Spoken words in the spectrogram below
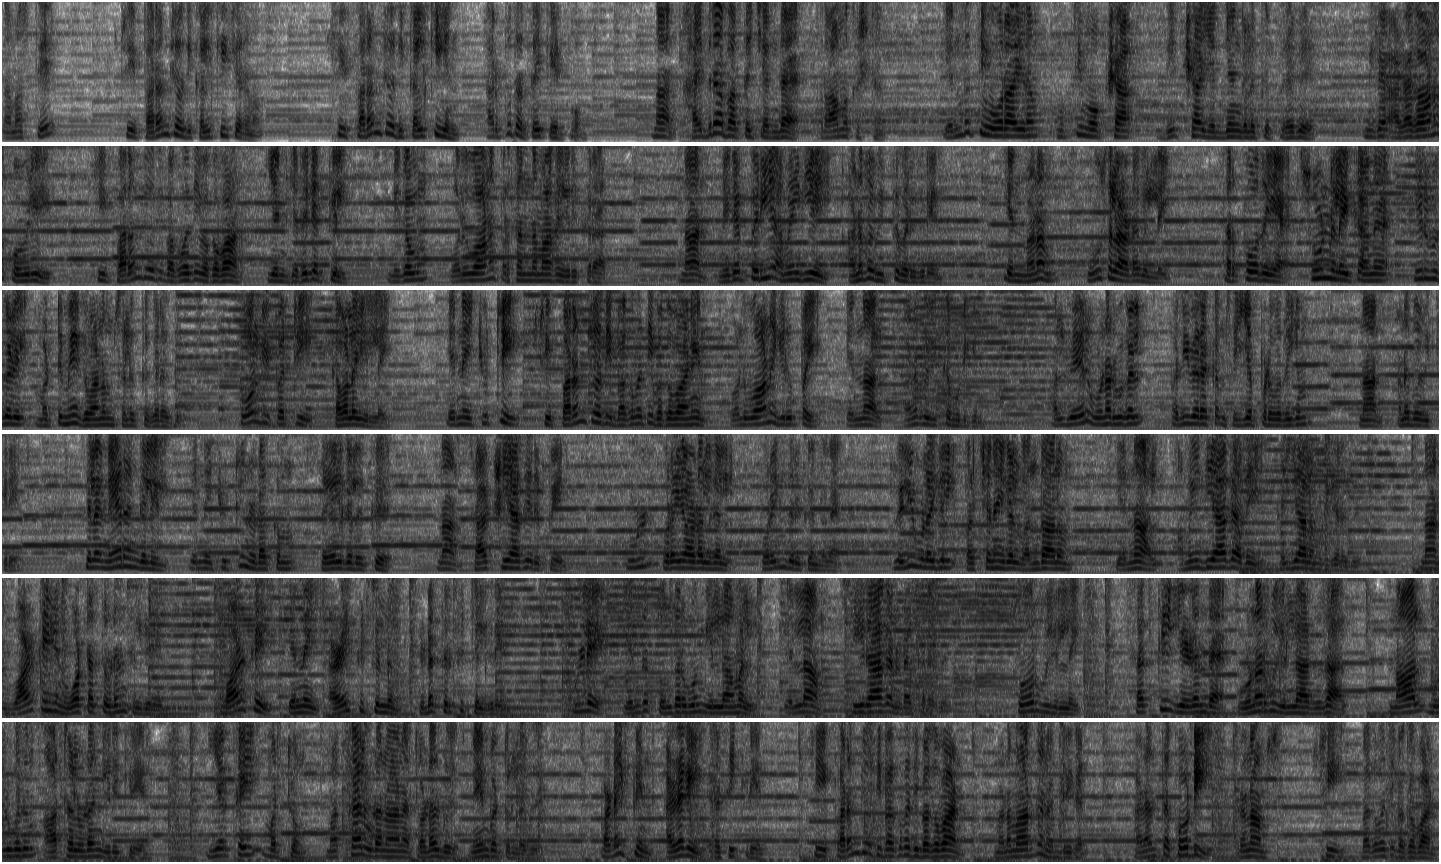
நமஸ்தே. ஸ்ரீ பரஞ்சோதி கல்கி சரணம். ஸ்ரீ பரஞ்சோதி கல்கியின் அற்புதத்தை கேட்போம். நான் ஹைதராபாத்தைச் சேர்ந்த ராமகிருஷ்ணன். எண்பத்தி ஓராயிரம் முக்தி மோக்ஷா தீட்சா யஜ்யங்களுக்கு பிறகு மிக அழகான கோவிலில் ஸ்ரீ பரஞ்சோதி பகவதி பகவான் என் இதயத்தில் மிகவும் வலுவான பிரசன்னமாக இருக்கிறார். நான் மிகப்பெரிய அமைதியை அனுபவித்து வருகிறேன். என் மனம் ஊசலாடவில்லை. தற்போதைய சூழ்நிலைக்கான தீர்வுகளில் மட்டுமே கவனம் செலுத்துகிறது. தோல்வி பற்றி கவலை இல்லை. என்னை சுற்றி ஸ்ரீ பரஞ்சோதி பகவதி பகவானின் வலுவான இருப்பை என்னால் அனுபவிக்க முடியும். பல்வேறு உணர்வுகள் பதிவிறக்கம் செய்யப்படுவதையும் நான் அனுபவிக்கிறேன். சில நேரங்களில் என்னை சுற்றி நடக்கும் செயல்களுக்கு நான் சாட்சியாக இருப்பேன். உள் உரையாடல்கள் குறைந்திருக்கின்றன. வெளி உலகில் பிரச்சனைகள் வந்தாலும் என்னால் அமைதியாக அதை கையாள முடிகிறது. நான் வாழ்க்கையின் ஓட்டத்துடன் செல்கிறேன். வாழ்க்கை என்னை அழைத்துச் செல்லும் இடத்திற்கு செல்கிறேன். உள்ளே எந்த தொந்தரவும் இல்லாமல் எல்லாம் சீராக நடக்கிறது. சோர்வு இல்லை. சக்தி இழந்த உணர்வு இல்லாததால் நாள் முழுவதும் ஆற்றலுடன் இருக்கிறேன். இயற்கை மற்றும் மக்களுடனான தொடர்பு மேம்பட்டுள்ளது. படைப்பின் அழகை ரசிக்கிறேன். ஸ்ரீ பரஞ்சோதி பகவதி பகவான் மனமார்ந்த நன்றிகள். அனந்த கோடி பிரணாம்ஸ் ஸ்ரீ பகவதி பகவான்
